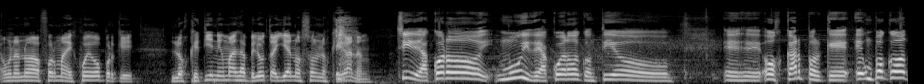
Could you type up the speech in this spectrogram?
a una nueva forma de juego, porque los que tienen más la pelota ya no son los que ganan. Sí, de acuerdo, muy de acuerdo contigo, eh, Oscar, porque eh, un poco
